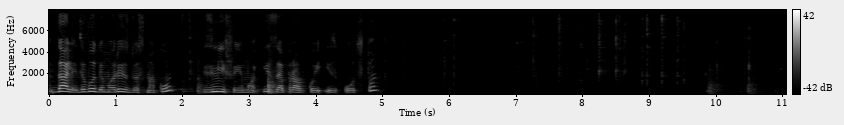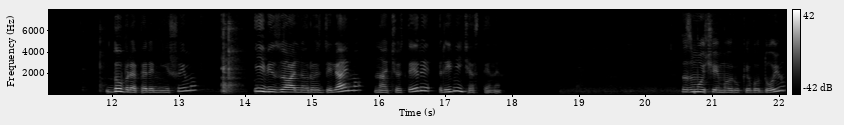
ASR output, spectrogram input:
Далі доводимо рис до смаку, змішуємо із заправкою із оцту. Добре перемішуємо і візуально розділяємо на 4 рівні частини. Змочуємо руки водою.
